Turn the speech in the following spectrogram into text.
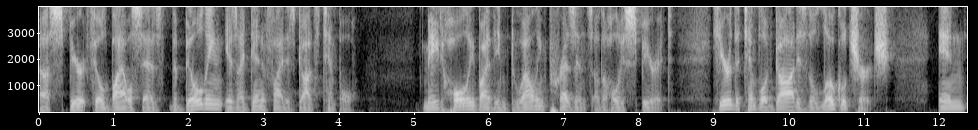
uh, spirit filled Bible says the building is identified as God's temple, made holy by the indwelling presence of the Holy Spirit. Here, the temple of God is the local church. In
